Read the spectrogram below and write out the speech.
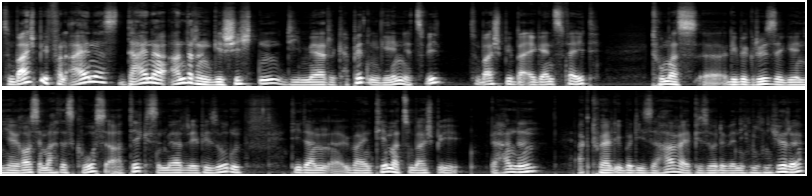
zum Beispiel von eines deiner anderen Geschichten, die mehrere Kapitel gehen, jetzt wie zum Beispiel bei Against Fate, Thomas, äh, liebe Grüße gehen hier raus, er macht das großartig, es sind mehrere Episoden, die dann äh, über ein Thema zum Beispiel behandeln, aktuell über die Sahara-Episode, wenn ich mich nicht irre.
